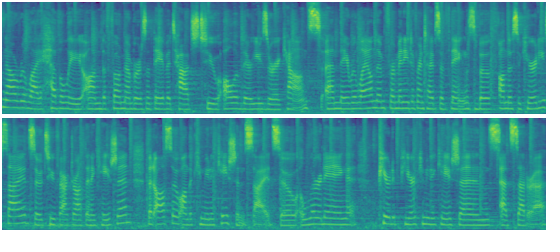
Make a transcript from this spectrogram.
now rely heavily on the phone numbers that they've attached to all of their user accounts, and they rely on them for many different types of things, both on the security side, so two factor authentication, but also on the communication side, so alerting, peer to peer communications, etc.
